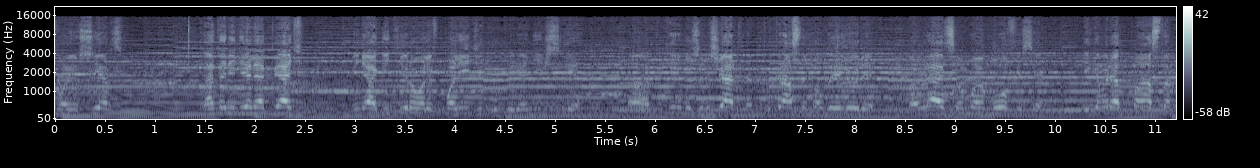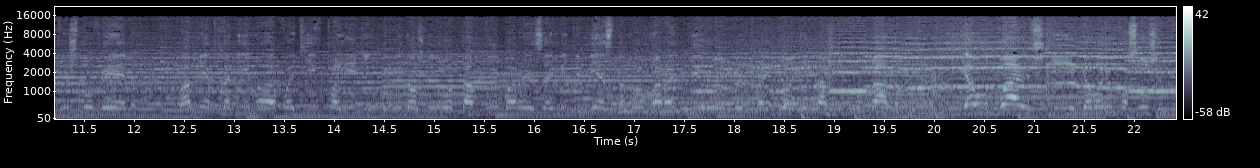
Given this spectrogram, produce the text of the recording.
твое сердце. На этой неделе опять меня агитировали в политику периодически. Э, какие-нибудь замечательные, прекрасные молодые люди появляются в моем офисе и говорят, пастор, пришло время, вам необходимо войти в политику, вы должны вот там выборы, займите место, мы гарантируем, вы пройдете там депутатов. Я улыбаюсь и говорю, послушайте,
